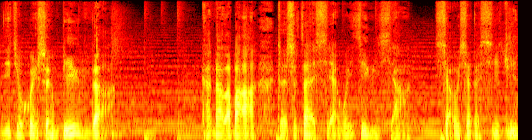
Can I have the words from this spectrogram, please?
你就会生病的。看到了吧？这是在显微镜下小小的细菌。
